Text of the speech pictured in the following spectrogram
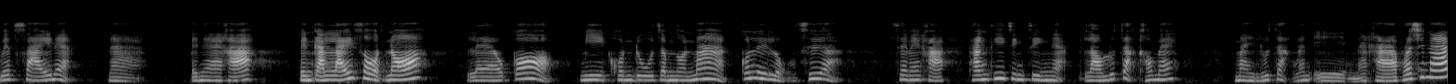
เว็บไซต์เนี่ยนะเป็นยังไงคะ เป็นการไลฟ์สดเนาะ แล้วก็มีคนดูจำนวนมากก็เลยหลงเชื่อ ใช่ไหมคะ ทั้งที่จริง ๆ เนี่ย เรารู้จักเขาไหม ไม่รู้จักนั่นเองนะคะ เพราะฉะนั้น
